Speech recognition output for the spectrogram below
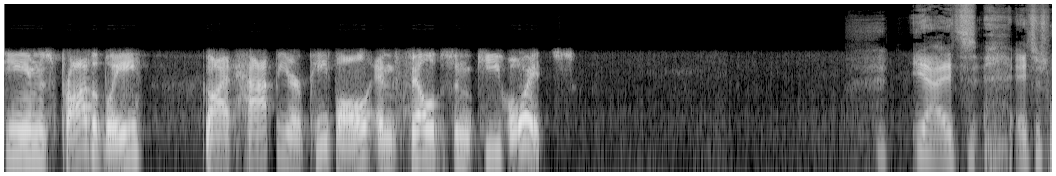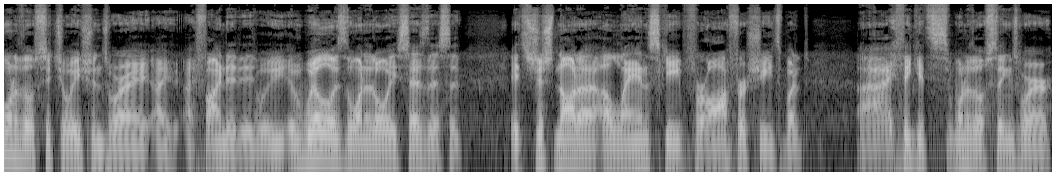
teams probably got happier people and filled some key voids. Yeah, it's it's just one of those situations where I, I, I find it, it, Will is the one that always says this that it's just not a, a, landscape for offer sheets, but I think it's one of those things where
